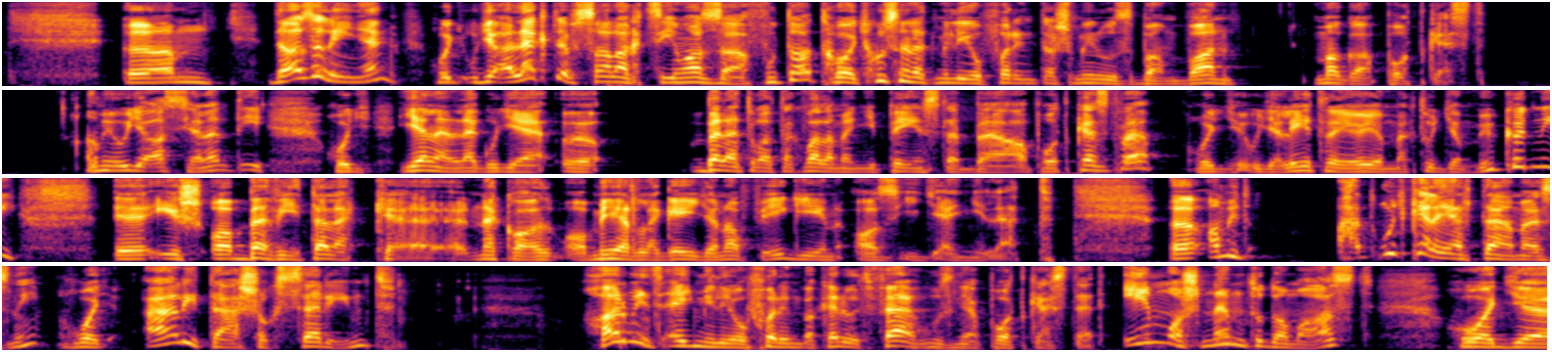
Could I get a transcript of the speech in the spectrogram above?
Öm, de az a lényeg, hogy ugye a legtöbb szalagcím azzal futott, hogy 25 millió forintos mínuszban van maga a podcast. Ami ugye azt jelenti, hogy jelenleg ugye ö, beletoltak valamennyi pénzt ebbe a podcastbe, hogy ugye létrejöjjön, meg tudjon működni, és a bevételeknek a, a mérlege így a nap végén az így ennyi lett. Amit hát úgy kell értelmezni, hogy állítások szerint 31 millió forintba került felhúzni a podcastet. Én most nem tudom azt, hogy,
